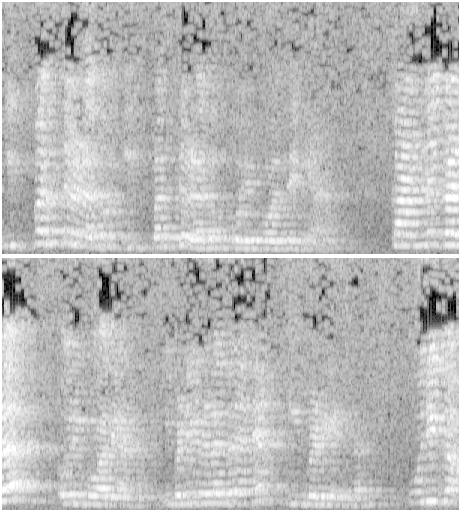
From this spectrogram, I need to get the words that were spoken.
ഇപ്പുറത്തുള്ളതും ഇപ്പുറത്തുള്ളതും ഒരുപോലെ തന്നെയാണ്. കണ്ണുകൾ ഒരുപോലെയാണ്. ഇവിടെയുള്ളത് തന്നെ ഇവിടെയുണ്ട്. പുരികം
